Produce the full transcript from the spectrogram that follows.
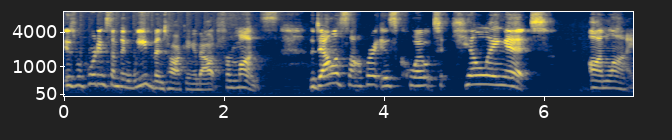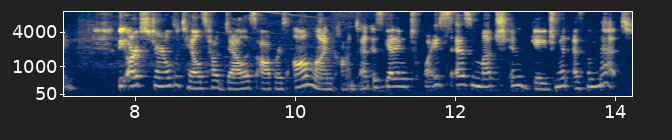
is reporting something we've been talking about for months. The Dallas Opera is, quote, killing it online. The Arts Journal details how Dallas Opera's online content is getting twice as much engagement as the Met.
